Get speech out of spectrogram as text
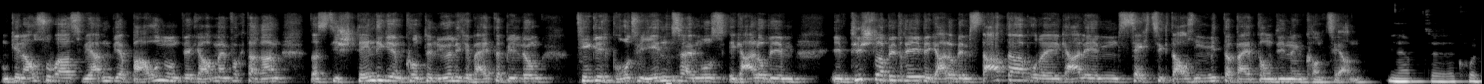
Und genau sowas werden wir bauen und wir glauben einfach daran, dass die ständige und kontinuierliche Weiterbildung täglich Brot für jeden sein muss, egal ob im, im Tischlerbetrieb, egal ob im Startup oder egal im 60.000 Mitarbeiter und in den Konzernen. Ja, sehr, sehr cool.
